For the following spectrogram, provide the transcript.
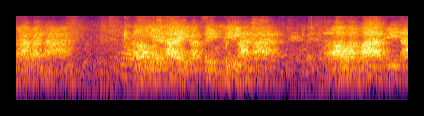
ถ้าปัญหาเราเสียใจกับสิ่งที่ผ่านมา เราหวังว่าพี่จะ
